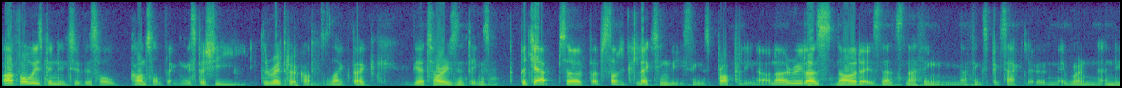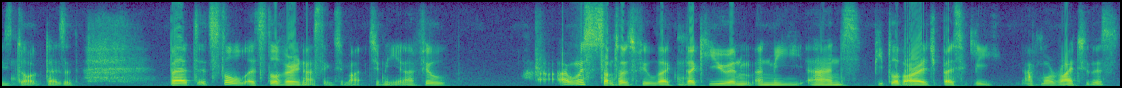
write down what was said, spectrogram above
I've always been into this whole console thing, especially the retro consoles like like the Ataris and things. But yeah, so I've, I've started collecting these things properly now, and I realize nowadays that's nothing nothing spectacular, and everyone and his dog does it. But it's still it's still a very nice thing to my, to me, and I feel I almost sometimes feel like like you and, and me and people of our age basically have more right to this.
